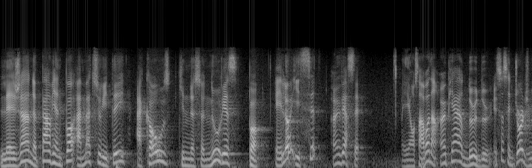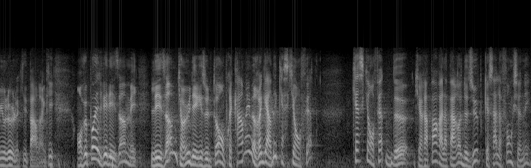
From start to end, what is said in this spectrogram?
les gens ne parviennent pas à maturité à cause qu'ils ne se nourrissent pas. Et là, il cite un verset. Et on s'en va dans 1 Pierre 2.2. Et ça, c'est George Mueller qui parle. Hein, on ne veut pas élever les hommes, mais les hommes qui ont eu des résultats, on pourrait quand même regarder qu'est-ce qu'ils ont fait. Qu'est-ce qu'ils ont fait de, qui a rapport à la parole de Dieu pour que ça a fonctionné?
